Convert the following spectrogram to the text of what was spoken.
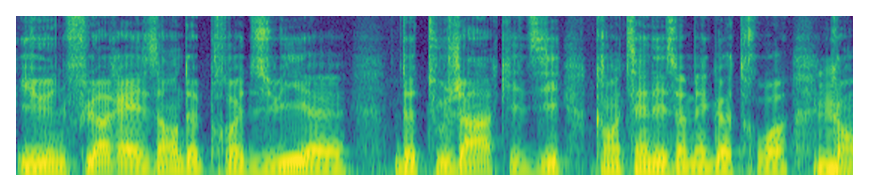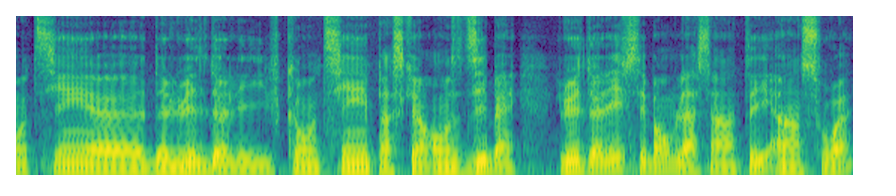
il y a eu une floraison de produits euh, de tout genre qui dit contient des oméga 3, Mm. contient euh, de l'huile d'olive, contient parce qu'on se dit ben l'huile d'olive c'est bon pour la santé en soi.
